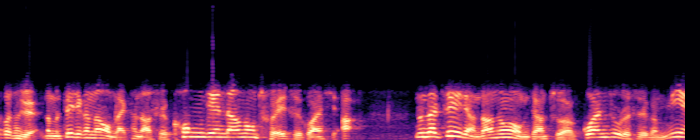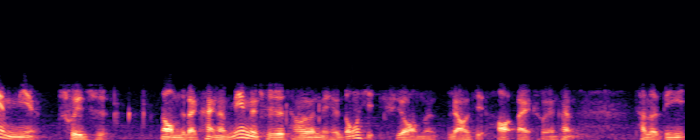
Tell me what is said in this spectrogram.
各位同学，那么这节课呢，我们来看到是空间当中垂直关系二。那么在这一讲当中呢，我们讲主要关注的是这个面面垂直。那我们就来看一看面面垂直它会有哪些东西需要我们了解。好，来首先看它的定义。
